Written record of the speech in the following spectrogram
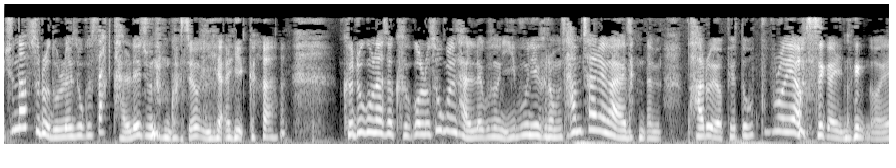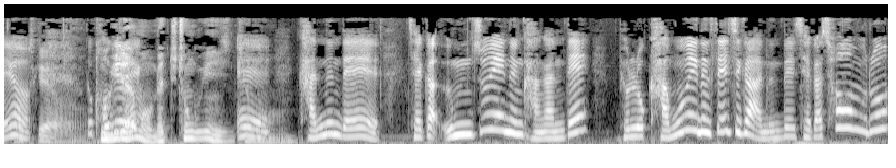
슈납스로 놀란 속을 싹 달래주는 거죠. 이 아이가. 그러고 나서 그걸로 속을 달래고선 이분이 그러면 3차를 가야 된다면 바로 옆에 또 호프 브로이하우스가 있는 거예요. 어떻게요? 또 거기에 뭐 맥주 천국이 진짜. 예, 뭐. 갔는데 제가 음주에는 강한데 별로 가무에는 세지가 않는데 제가 처음으로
